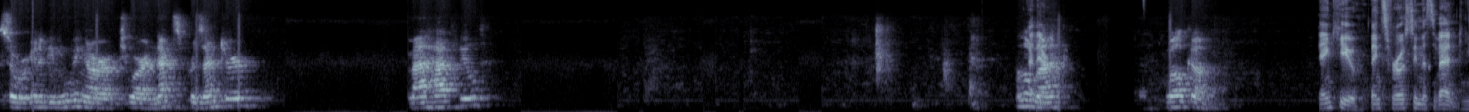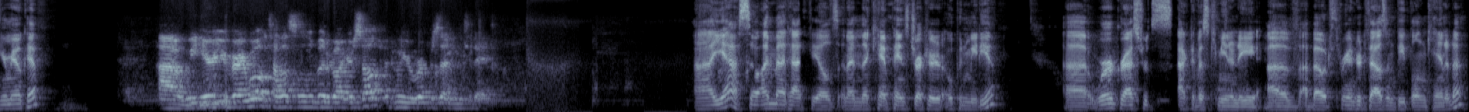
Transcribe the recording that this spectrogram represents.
so we're going to be moving our to our next presenter, Matt Hatfield. Hello, Hi Matt. Welcome. Thank you. Thanks for hosting this event. Can you hear me okay? Uh, we hear you very well. Tell us a little bit about yourself and who you're representing today. Uh, yeah, so I'm Matt Hatfield, and I'm the campaigns director at Open Media. Uh, we're a grassroots activist community of about 300,000 people in Canada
